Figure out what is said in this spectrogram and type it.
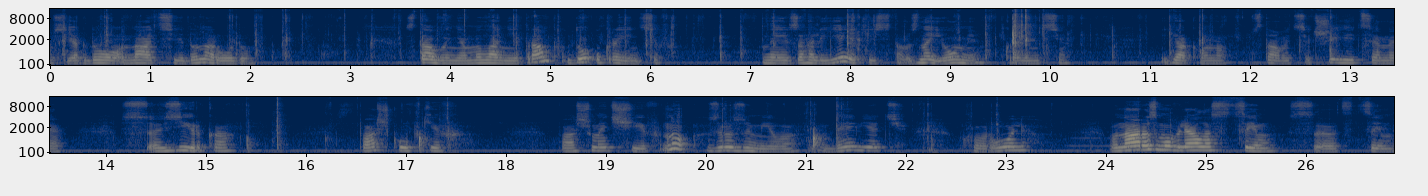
ось як до нації, до народу. Ставлення Меланії Трамп до українців. В неї взагалі є якісь там знайомі українці. Як вона ставиться? Чи їй це не зірка, паш кубків, паш мечів. Ну, зрозуміло. Дев'ять, король. Вона розмовляла з цим, з, з цим.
